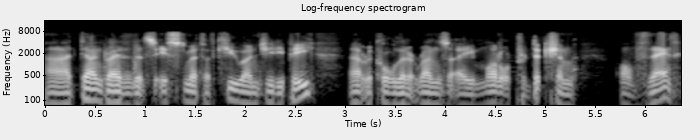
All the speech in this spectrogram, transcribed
uh, downgraded its estimate of Q1 GDP. Uh, recall that it runs a model prediction of that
